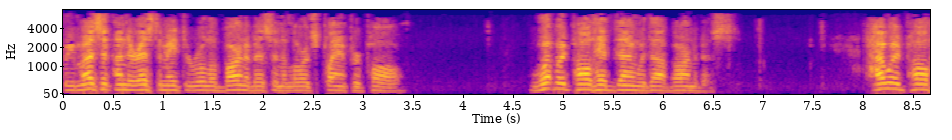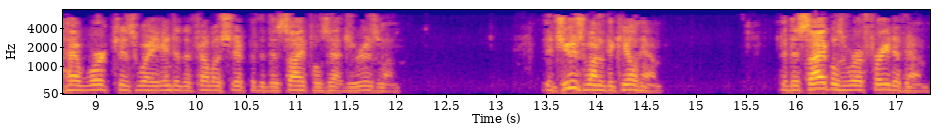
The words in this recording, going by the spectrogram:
We mustn't underestimate the role of Barnabas in the Lord's plan for Paul. What would Paul have done without Barnabas? How would Paul have worked his way into the fellowship of the disciples at Jerusalem? The Jews wanted to kill him. The disciples were afraid of him.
